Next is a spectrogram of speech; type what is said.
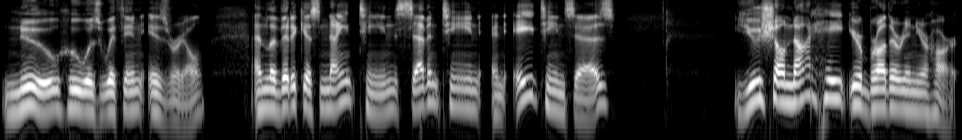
knew who was within Israel. And Leviticus 19, 17, and 18 says, You shall not hate your brother in your heart,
